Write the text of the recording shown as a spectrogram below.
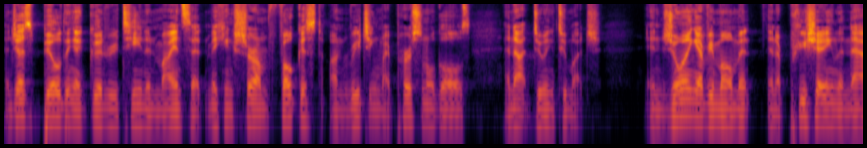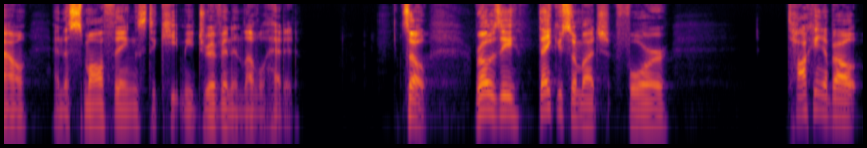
and just building a good routine and mindset, making sure I'm focused on reaching my personal goals and not doing too much. Enjoying every moment and appreciating the now and the small things to keep me driven and level headed. So, Rosie, thank you so much for talking about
